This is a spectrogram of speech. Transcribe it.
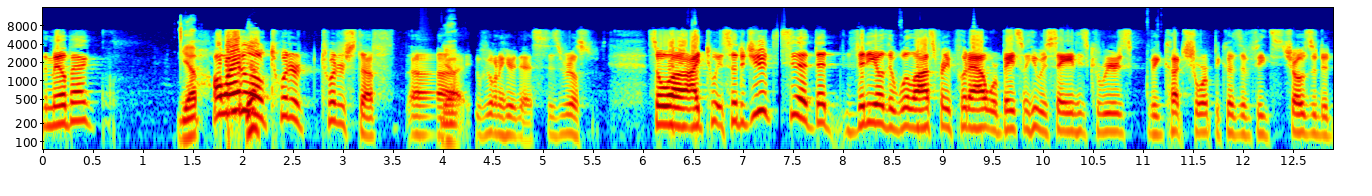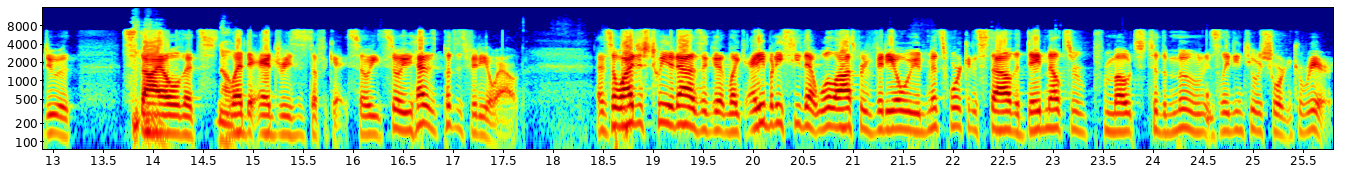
the mailbag? Yep. Oh, I had a Yeah. little Twitter Twitter stuff. Uh, Yeah. If you want to hear this, is real. So uh, I tweet. So did you see that, that video that Will Ospreay put out, where basically he was saying his career's been cut short because if he's chosen to do a style that's No. led to injuries and stuff. Okay, so he so he had to put this video out, and so I just tweeted out as a good like anybody see that Will Ospreay video where he admits working a style that Dave Meltzer promotes to the moon is leading to a shortened career.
